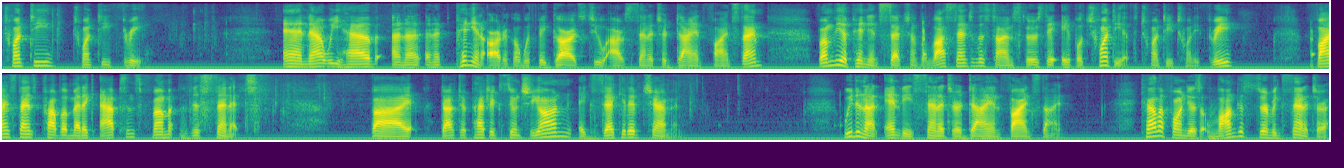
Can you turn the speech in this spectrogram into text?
2023. And now we have an, uh, an opinion article with regards to our Senator Dianne Feinstein. From the opinion section of the Los Angeles Times, Thursday, April 20th, 2023, Feinstein's problematic absence from the Senate by Dr. Patrick Soon-Shiong, Executive Chairman. We do not envy Senator Dianne Feinstein. California's longest serving senator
